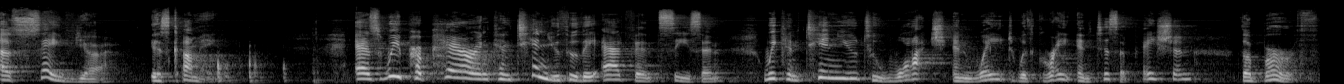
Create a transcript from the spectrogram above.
a Savior is coming. As we prepare and continue through the Advent season, we continue to watch and wait with great anticipation the birth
